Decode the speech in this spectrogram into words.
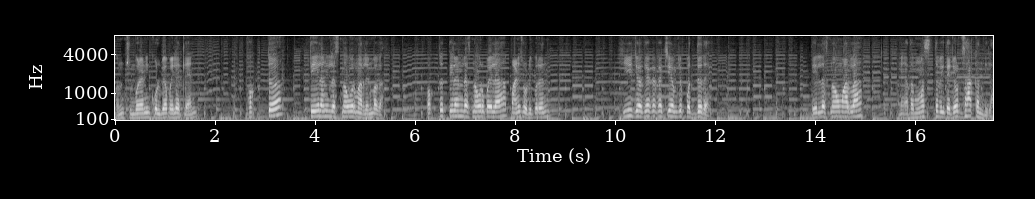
म्हणून चिंबोऱ्या आणि कोलब्या पहिल्या घेतल्या फक्त तेल आणि लसणावर मारले बघा. फक्त तेल आणि लसणावर पहिला पाणी सोडीपर्यंत ही जग्या काकाची आमची पद्धत आहे. तेल लसणावर मारला आणि आता मस्तपैकी त्याच्यावर झाकण दिला.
